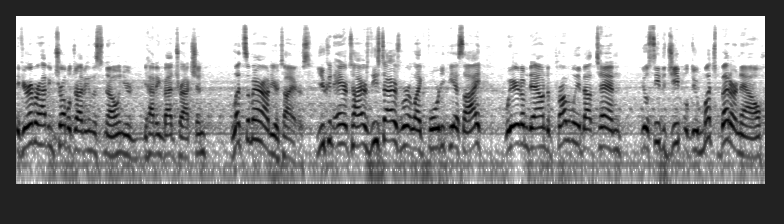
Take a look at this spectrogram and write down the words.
If you're ever having trouble driving in the snow and you're having bad traction, let some air out of your tires. You can air tires. These tires were at like 40 psi. We aired them down to probably about 10. You'll see the Jeep will do much better now.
